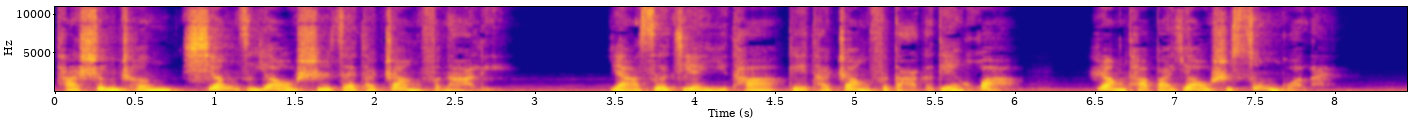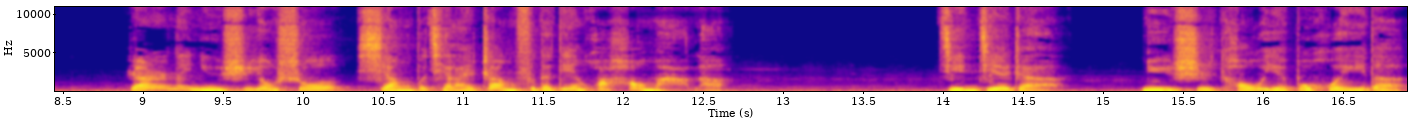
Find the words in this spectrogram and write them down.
她声称箱子钥匙在她丈夫那里，亚瑟建议她给她丈夫打个电话，让他把钥匙送过来。然而那女士又说想不起来丈夫的电话号码了。紧接着，女士头也不回地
